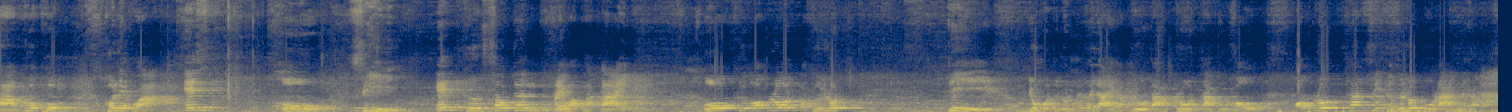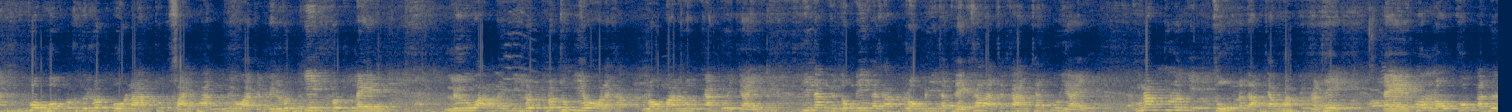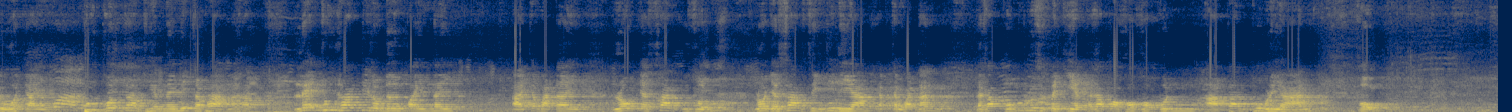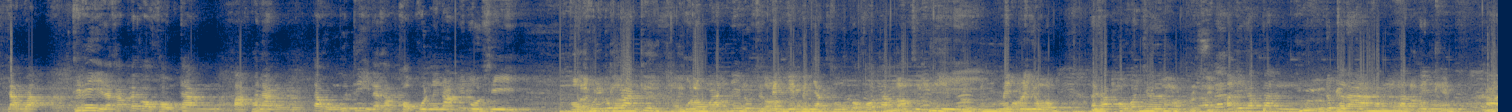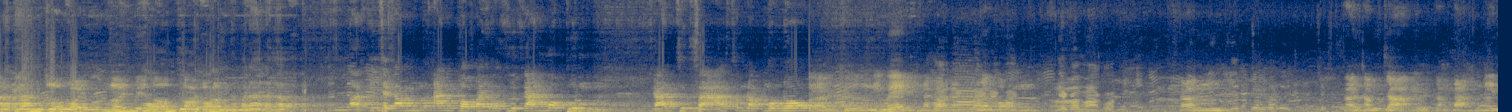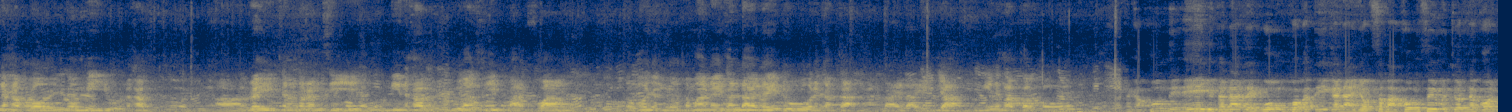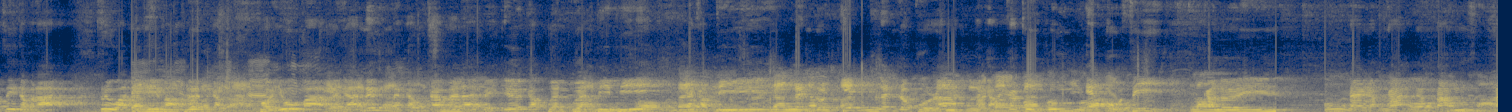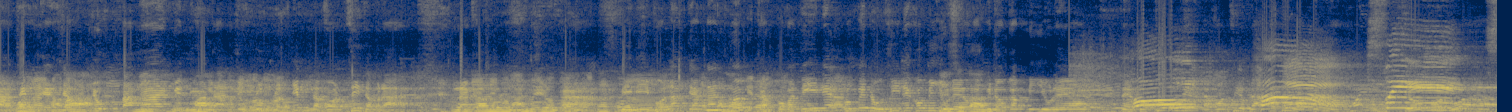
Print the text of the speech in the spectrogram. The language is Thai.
อาพวกผมเขาเรียกว่า S O C S คือ Southern แปลว่าภาคใต้ O คือ Off Road ก็คือรถที่อยู่บนถนนไม่ค่อยได้ครับ อยู่ตามโคลนตามภูเขาออฟโรดคลาสสิกก็คือรถโบราณนะครับ พวกผมก็คือรถโบราณทุกสายพันธุ์ไม่ว่าจะเป็นรถจี๊ปรถเลนหรือว่าไม่มีรถรถทุกยี่ห้ออะไรครับ เรามารวมกันด้วยใจ ที่นั่งอยู่ตรงนี้นะครับ เรามีตั้งแต่ข้าราชการชั้นผู้ใหญ่ นักธุรกิจสูงระดับจังหวัดประเทศ แต่พวกเราคบกันด้วยหัวใจ ทุกคนเท่าเทียมในมิตรภาพนะครับ และทุกครั้งที่เราเดินไปในอาจังหวัดใดเราจะสร้างกุศลเราจะสร้างสิ่งที่ดีงามให้กับจังหวัดนั้นนะครับ ผมรู้สึกเป็นเกียรตินะครับก็ขอขอบคุณอาท่านผู้บริหารของจังหวัดที่นี่นะครับ แล้วก็ของทางปากพนังเจ้าของพื้นที่นะครับ ขอบคุณในนามเอโอซี ขอบคุณทุกท่านบุรมัตที่รู้สึกเป็นเกียรติเป็นอย่างสูงก็ขอทำในสิ่งที่เป็นประโยชน์นะครับขอเชิญอันนี้ครับท่านยุทธนาครับท่านเป็นอ่าประธานชมรมเลยไม่ของน้ำพิตาธีกรธรรมนานะครับอ่ากิจกรรมอันต่อไปก็คือการมอบทุนการศึกษาสำหรับน้องอ่าเชิงนิเวศนะครับเรื่องของเดี๋ยวก็มาก่อน การการทำจากต่างๆตรงนี้นะครับ เราเรามีอยู่นะครับอ่าไร่จันทรังสีตรงนี้นะครับหรือว่าสีปาดฟางเราก็ยังสามารถให้ท่านได้ได้ดูอะไรต่างๆ หลายๆอย่างตรงนี้นะครับก็ขอนะครับผมนี่นี่อยู่ตนาแต่งวงปกติก็นายกสมาคมซื้อมวลชนนครศรีธรรมราชหรือว่าที่มาเพื่อนกับพอยู่มาระยะหนึงนะครับการไปได้ไปเยอะกับเพื่อนเพื่อนพีพีนะครับดีเล่นรถกิ๊บเล่นรถโบราณนะครับก็คือกลุ่มเอโอซีก็เลยได้รับการเลือกตั้งสาธิตเรียนจำจุกตั้งให้เป็นประธานจุกรุ่มรถจิ๊บนครศรีธรรมราชนะครับปีนี้ผลหลังจากนั้นเมื่อจากปกติเนี่ยกลุ่มเอโอซีเนี่ยเขามีอยู่แล้วพี่น้องกับมีอยู่แล้ว แต่พอพวกเนี่ยนครศรีธรรมราชก็ต้องบอกว่าไม่สี่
